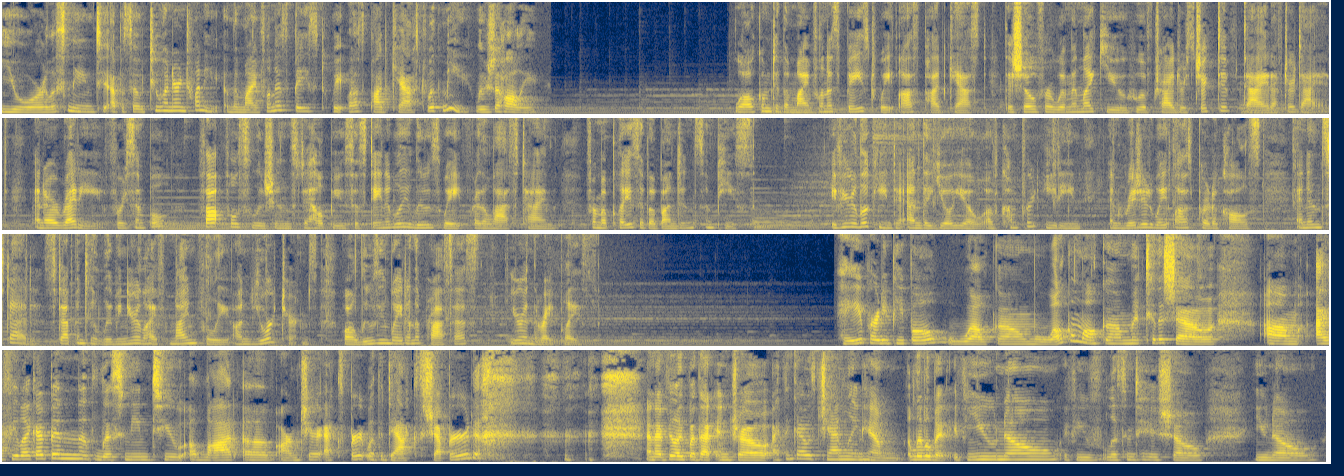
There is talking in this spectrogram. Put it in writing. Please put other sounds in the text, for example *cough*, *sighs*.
You're listening to episode 220 of the Mindfulness Based Weight Loss Podcast with me, Lucia Hawley. Welcome to the Mindfulness Based Weight Loss Podcast, the show for women like you who have tried restrictive diet after diet and are ready for simple, thoughtful solutions to help you sustainably lose weight for the last time from a place of abundance and peace. If you're looking to end the yo yo of comfort eating and rigid weight loss protocols, and instead step into living your life mindfully on your terms while losing weight in the process, you're in the right place. Hey, party people, welcome, welcome, welcome to the show. Um, I feel like I've been listening to a lot of Armchair Expert with Dax Shepard. *laughs* *laughs* and I feel like with that intro, I think I was channeling him a little bit. If you know, if you've listened to his show, you know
